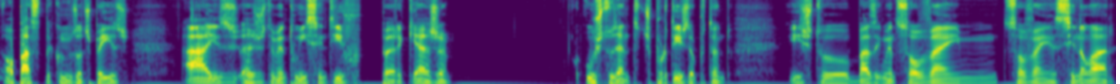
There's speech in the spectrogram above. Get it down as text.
ao passo de que nos outros países há, há justamente um incentivo para que haja o estudante desportista, portanto, isto basicamente só vem, só vem assinalar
